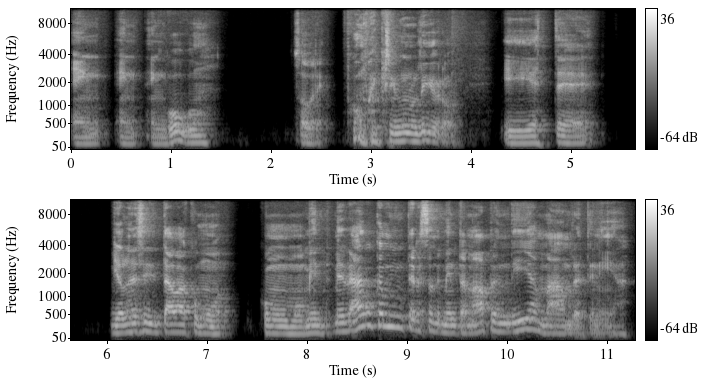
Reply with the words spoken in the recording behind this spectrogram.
en, en, en Google sobre cómo escribir un libro. Y este, yo necesitaba como, como algo que me interesante. Mientras más aprendía, más hambre tenía.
